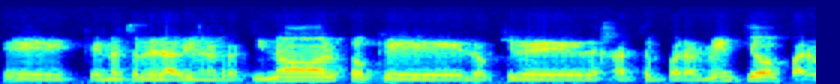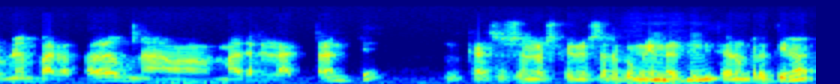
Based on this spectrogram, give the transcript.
eh, que no tolera bien el retinol o que lo quiere dejar temporalmente o para una embarazada, una madre lactante, casos en los que no se recomienda utilizar un retinol,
